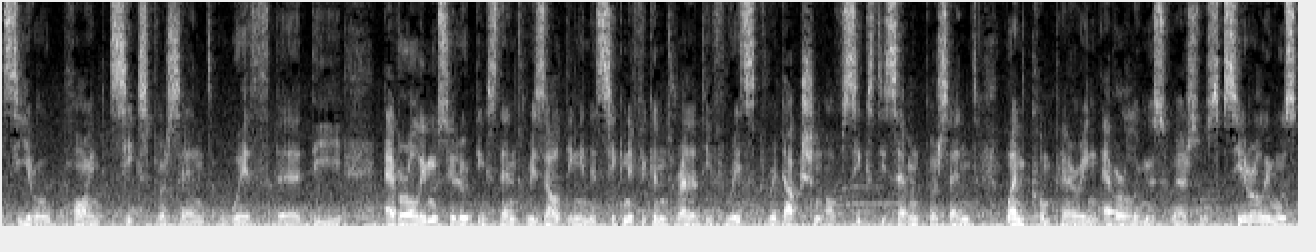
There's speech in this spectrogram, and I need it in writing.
0.6% with the everolimus eluting stent, resulting in a significant relative risk reduction of 67% when comparing everolimus versus sirolimus,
